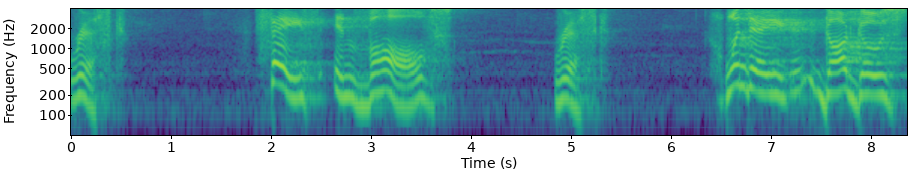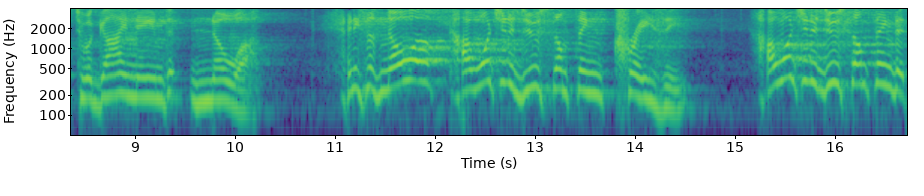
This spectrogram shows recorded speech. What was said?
risk. Faith involves risk. One day, God goes to a guy named Noah. And he says, Noah, I want you to do something crazy. I want you to do something that,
